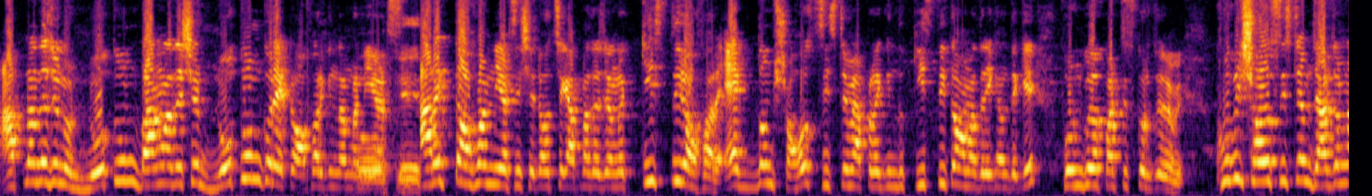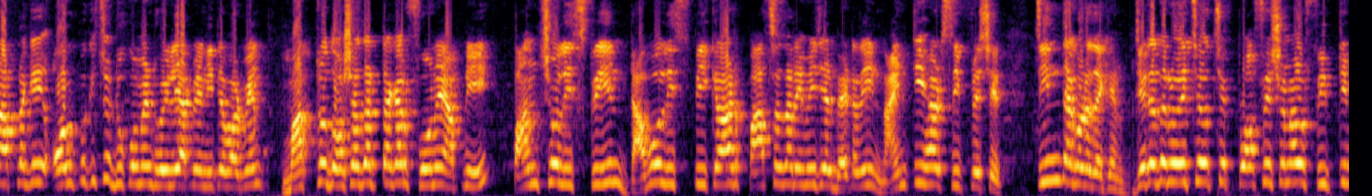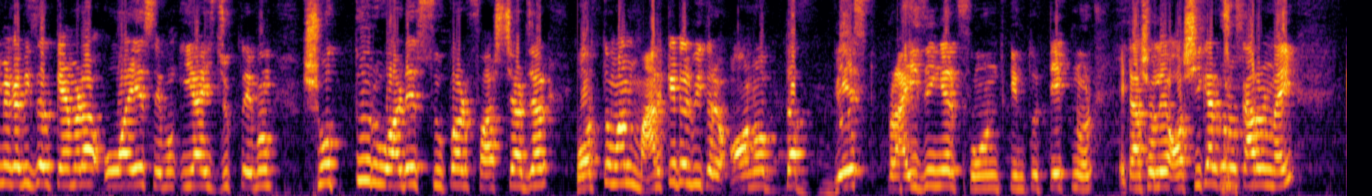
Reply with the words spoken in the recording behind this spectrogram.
আপনাদের জন্য নতুন বাংলাদেশের নতুন করে একটা অফার কিন্তু আমরা নিয়ে আসছি. আরেকটা অফার নিয়ে আসছি সেটা হচ্ছে আপনাদের জন্য কিস্তির অফার একদম সহজ সিস্টেমে আপনারা কিন্তু কিস্তিতেও আমাদের এখান থেকে ফোনগুলো পারচেস করতে যাবে খুবই সহজ সিস্টেম যার জন্য আপনাকে অল্প কিছু ডকুমেন্ট হইলে আপনি নিতে পারবেন। মাত্র দশ হাজার টাকার ফোনে আপনি পাঁচশোল স্ক্রিন ডাবল স্পিকার পাঁচ হাজার এমএজ এর ব্যাটারি নাইনটি হার্টস রিফ্রেশের চিন্তা করে দেখেন। যেটাতে রয়েছে হচ্ছে professional fifty megapixel camera OIS এবং ইআইএস যুক্ত এবং সত্তর ওয়ার্ডের সুপার ফাস্ট চার্জার বর্তমান মার্কেটের ভিতরে one of the best pricing এর ফোন কিন্তু টেকনোর এটা আসলে অস্বীকার কোনো কারণ নাই।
